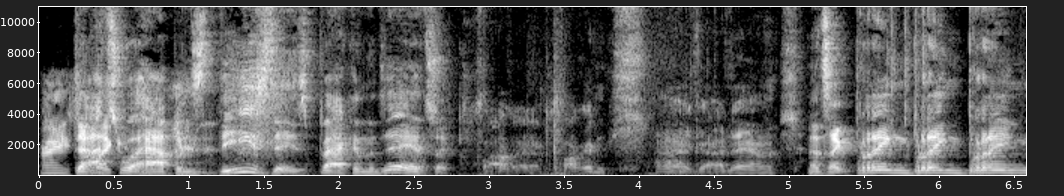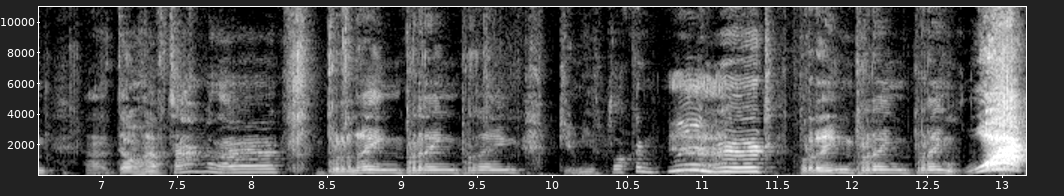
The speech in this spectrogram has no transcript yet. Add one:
Right. that's like- what happens these days. Back in the day, it's like fucking, fucking, ah, goddamn. It's like bring, bring, bring. I don't have time for that. Bring, bring, bring. Give me a fucking minute. Bring, bring, bring. What?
